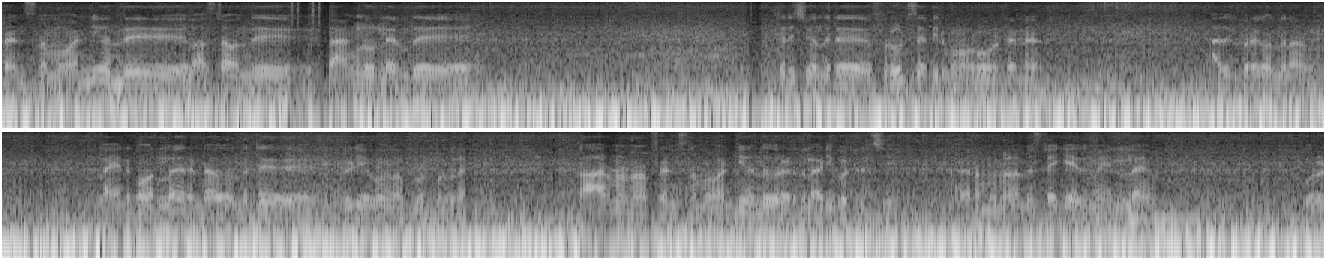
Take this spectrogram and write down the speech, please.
ஃப்ரெண்ட்ஸ் நம்ம வண்டி வந்து லாஸ்ட்டாக வந்து பெங்களூர்லேருந்து திருச்சி வந்துட்டு ஃப்ரூட்ஸ் ஏற்றிட்டு போனோம் ஒரு ஒரு டென்னு அதுக்கு பிறகு வந்து நான் லைனுக்கும் வரல. ரெண்டாவது வந்துட்டு வீடியோவும் அப்லோட் பண்ணல. காரணம்னா ஃப்ரெண்ட்ஸ் நம்ம வண்டி வந்து ஒரு இடத்துல அடிபட்டுருச்சு. அது நம்ம மேலே மிஸ்டேக்கே எதுவுமே இல்லை. ஒரு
